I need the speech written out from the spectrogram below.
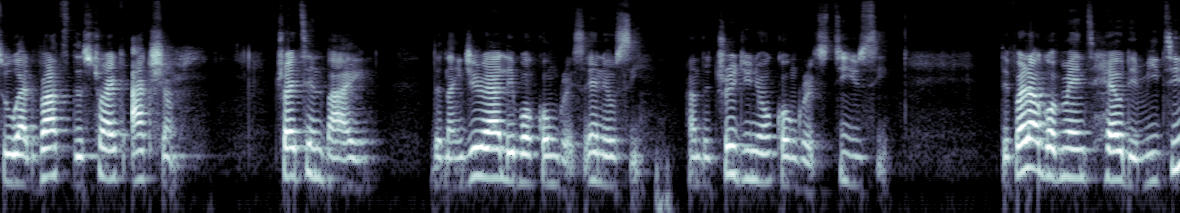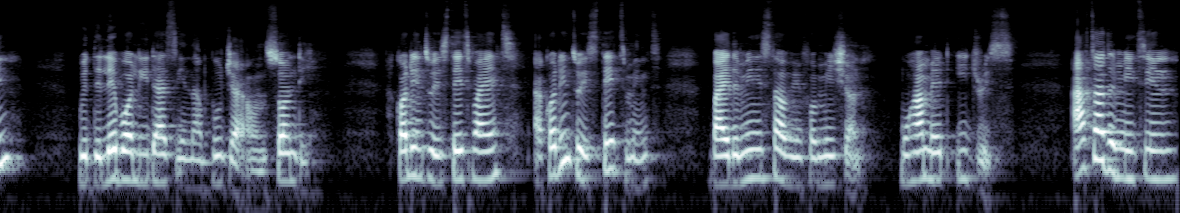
to avert the strike action threatened by the Nigeria Labour Congress NLC and the Trade Union Congress TUC, the federal government held a meeting with the labor leaders in Abuja on Sunday according to a statement, according to a statement by the Minister of Information, Mohammed Idris. After the meeting,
